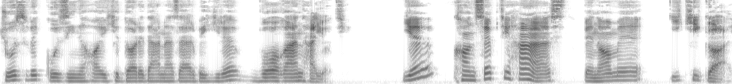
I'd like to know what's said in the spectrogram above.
جزو گزینه هایی که داره در نظر بگیره واقعا حیاتی یه کانسپتی هست به نام ایکی گای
